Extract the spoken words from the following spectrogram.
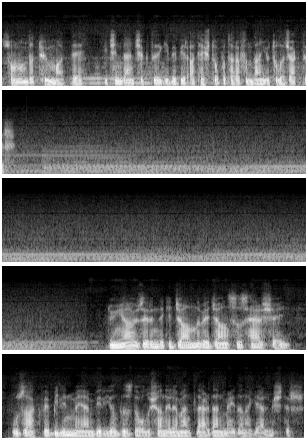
Sonunda tüm madde içinden çıktığı gibi bir ateş topu tarafından yutulacaktır. Dünya üzerindeki canlı ve cansız her şey, uzak ve bilinmeyen bir yıldızda oluşan elementlerden meydana gelmiştir.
